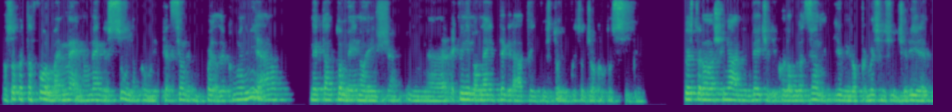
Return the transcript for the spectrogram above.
la sua piattaforma in me non è nessuna comunicazione con quella del Comune di Milano, né tantomeno in, in, e quindi non è integrata in questo, in questo gioco possibile. Questo era uno scenario invece di collaborazione che io mi ero permesso di suggerire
